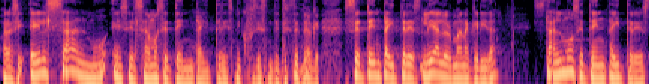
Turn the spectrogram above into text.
Ahora sí, el salmo es el salmo 73. Me 63. Okay. 73. Léalo, hermana querida. Salmo 73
